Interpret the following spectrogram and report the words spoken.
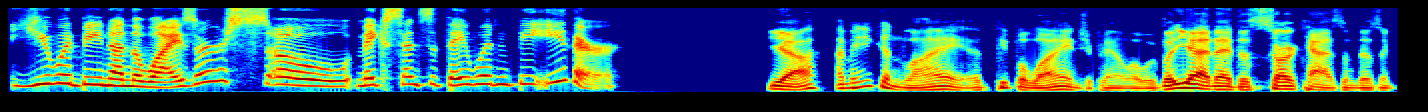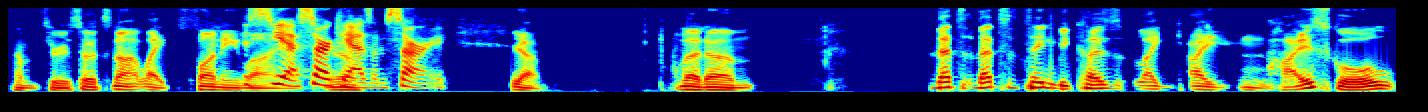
you would be none the wiser. So it makes sense that they wouldn't be either. Yeah, I mean, you can lie. uh, People lie in Japan a little bit, but yeah, the, the sarcasm doesn't come through, so it's not like funny It's- lying. yeah, you know? sarcasm. Sorry. But um, that's that's the thing because like I in high school,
